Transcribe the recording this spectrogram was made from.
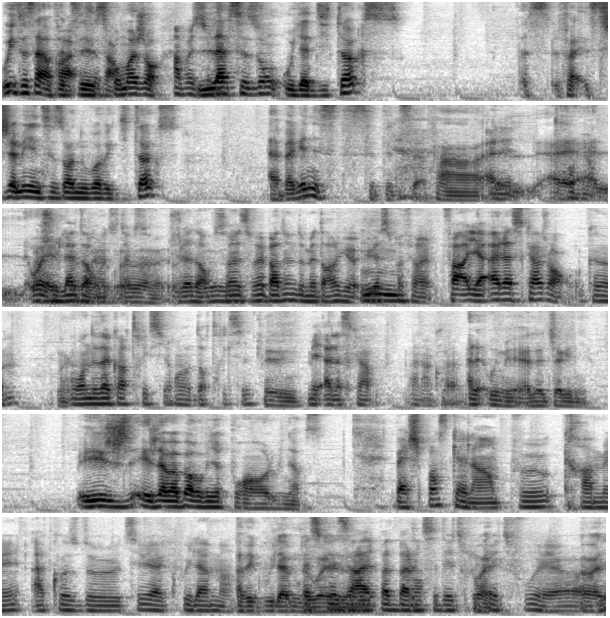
Oui, c'est ça, en fait, Ouais, c'est pour moi, genre, impossible la saison où il y a Detox, enfin, si jamais il y a une saison à nouveau avec Detox, Elle va gagner, c'était. Enfin, Elle est elle- trop bien. elle- Moi, je l'adore, ouais, Detox. Je l'adore. Ça, ça fait partie de mes dragues US Mhm. préférées. Enfin, il y a Alaska, genre, quand même. On est d'accord, Trixie, on adore Trixie. Oui. Mais Alaska, elle est incroyable. Oui, mais elle a déjà gagné. Et je, et je la vois pas revenir pour un All Winners. Bah, je pense qu'elle a un peu cramé à cause de, tu sais, avec Willam. Avec William Parce qu'elles arrêtent pas de balancer des trucs et tout, et euh,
